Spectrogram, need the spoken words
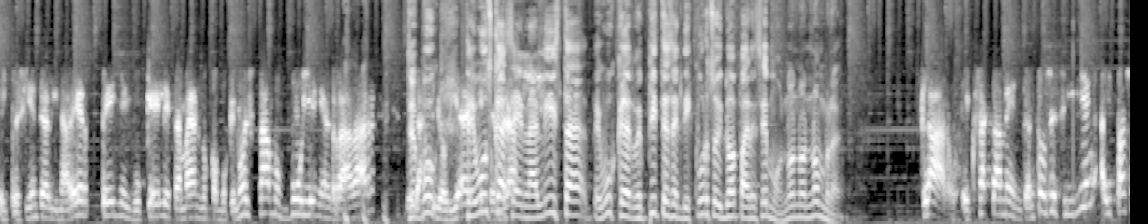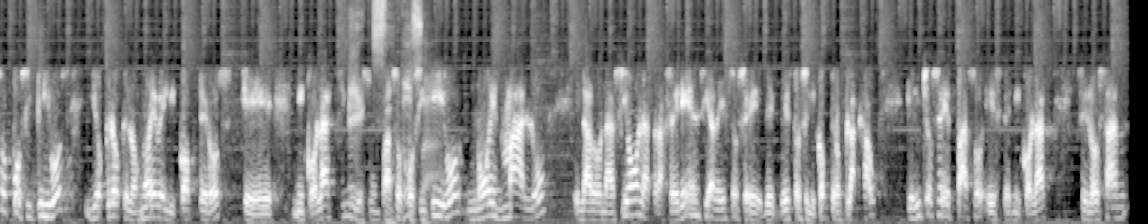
el presidente Abinader, Peña y Bukele, también como que no estamos muy en el radar. Te, te buscas en la lista, te buscas, repites el discurso y no aparecemos, no nos nombran. Claro, exactamente. Entonces, si bien hay pasos positivos, yo creo que los nueve helicópteros, que Nicolás sí es un paso positivo, no es malo la donación, la transferencia de estos eh, de, estos helicópteros Black Hawk, que dicho sea de paso, este Nicolás se los han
